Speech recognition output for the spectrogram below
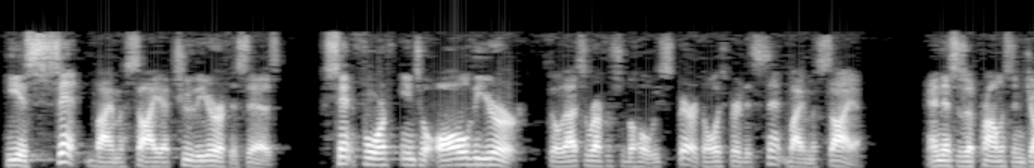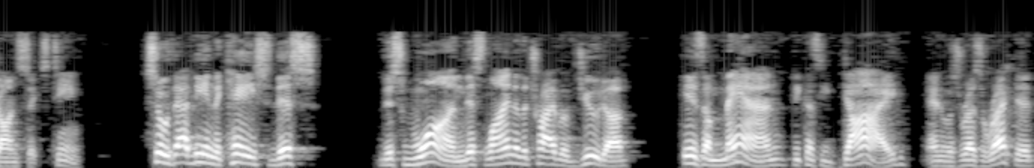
he is sent by Messiah to the earth, it says. Sent forth into all the earth. So that's a reference to the Holy Spirit. The Holy Spirit is sent by Messiah. And this is a promise in John 16. So that being the case, this, this one, this line of the tribe of Judah, is a man because he died and was resurrected,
